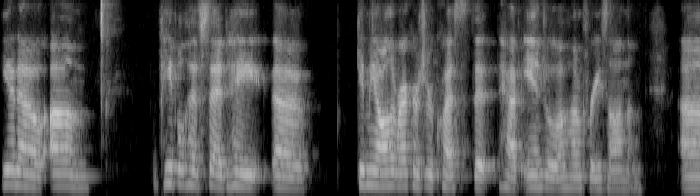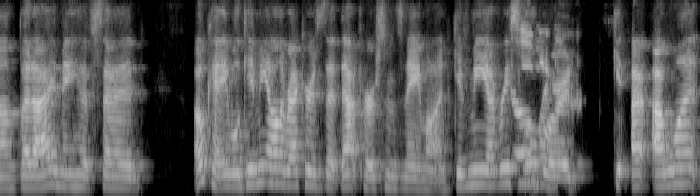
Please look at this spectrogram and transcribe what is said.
you know, um, people have said, hey, uh, give me all the records requests that have Angela Humphreys on them. Um, but I may have said, okay, well, give me all the records that that person's name on. Give me every oh school board. God get, I, I, want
